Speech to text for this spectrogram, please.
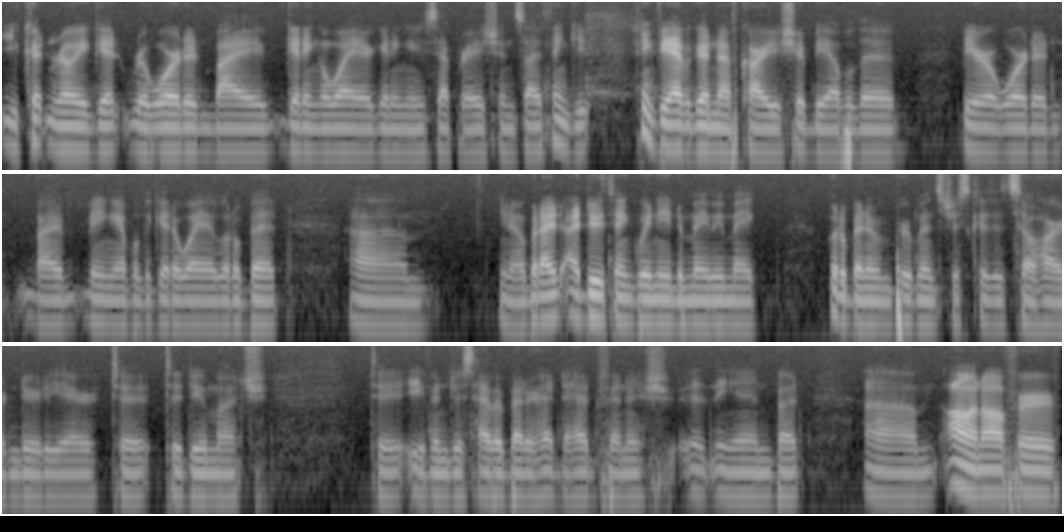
you couldn't really get rewarded by getting away or getting any separation. So I think you I think if you have a good enough car, you should be able to be rewarded by being able to get away a little bit. Um, you know, but I, I do think we need to maybe make a little bit of improvements just because it's so hard in dirty air to, to do much, to even just have a better head-to-head finish at the end. But um, all in all, for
